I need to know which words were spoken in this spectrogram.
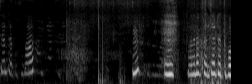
సంచి వదిలేక సంచి అంటే ఎత్తుకో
